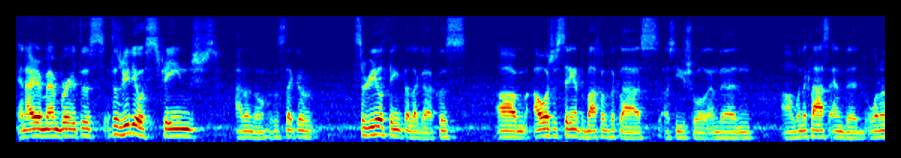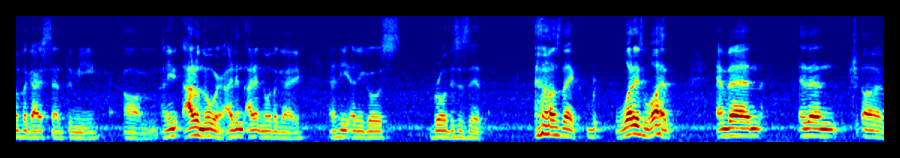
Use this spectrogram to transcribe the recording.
and I remember it was it was really a strange. I don't know. It was like a surreal thing, talaga, because um, I was just sitting at the back of the class as usual, and then um, when the class ended, one of the guys said to me, um, and he, out of nowhere, I didn't I didn't know the guy, and he and he goes, "Bro, this is it," and I was like, "What is what?" And then and then uh,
